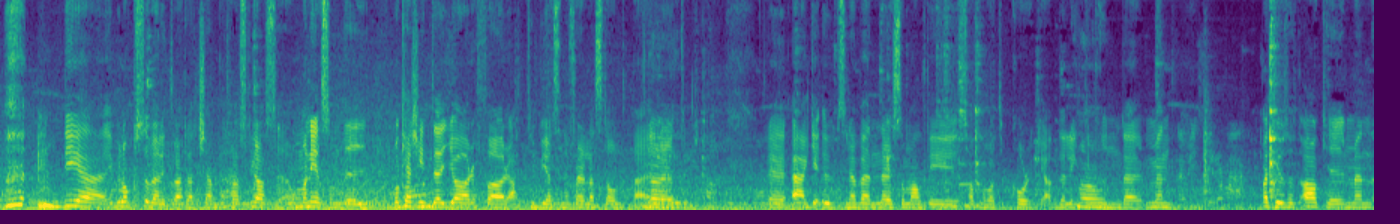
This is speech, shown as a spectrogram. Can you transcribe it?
det är väl också väldigt värt att kämpa för skulle jag säga. Om man är som dig och kanske inte gör det för att typ, göra sina föräldrar stolta eller typ, eh, äga ut sina vänner som alltid sa att man var typ korkad eller inte kunde. Men att just att ah, okej men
